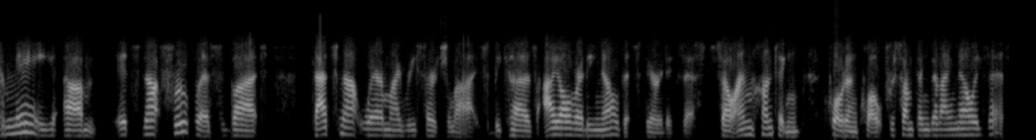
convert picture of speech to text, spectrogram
to me, um, it's not fruitless, but that's not where my research lies because I already know that spirit exists. So I'm hunting quote unquote, for something that I know exists.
